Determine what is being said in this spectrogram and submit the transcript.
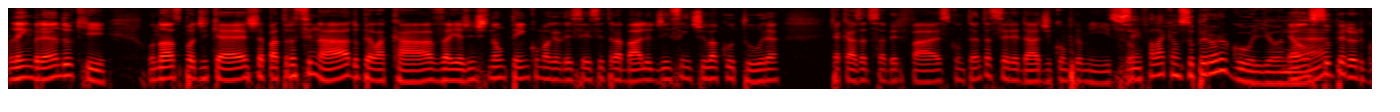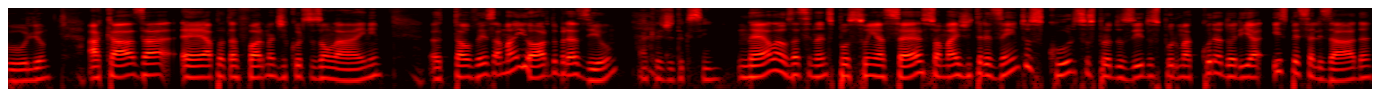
Lembrando que o nosso podcast é patrocinado pela casa e a gente não tem como agradecer esse trabalho de incentivo à cultura que a Casa do Saber faz com tanta seriedade e compromisso. Sem falar que é um super orgulho, né? É um super orgulho. A casa é a plataforma de cursos online, uh, talvez a maior do Brasil. Acredito que sim. Nela, os assinantes possuem acesso a mais de 300 cursos produzidos por uma curadoria especializada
